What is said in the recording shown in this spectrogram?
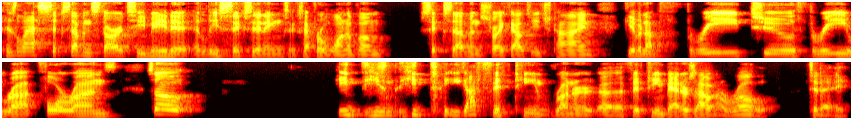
his last six seven starts, he made it at least six innings, except for one of them. Six seven strikeouts each time, giving up three, two, three run, four runs. So he he's he he got fifteen runner, uh, fifteen batters out in a row today.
